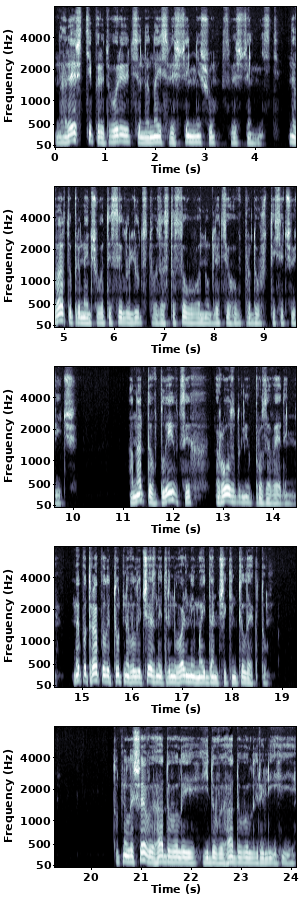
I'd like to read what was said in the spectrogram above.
нарешті перетворюються на найсвященнішу священність. Не варто применшувати силу людства, застосовувану для цього впродовж тисячоріч, а надто вплив цих роздумів про заведення. Ми потрапили тут на величезний тренувальний майданчик інтелекту. Тут не лише вигадували і довигадували релігії,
